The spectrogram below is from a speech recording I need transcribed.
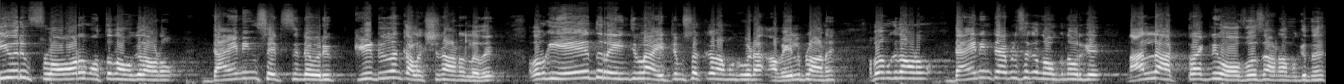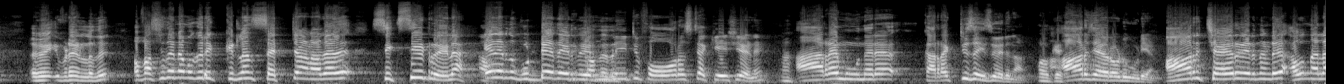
ഈ ഒരു ഫ്ലോർ മൊത്തം നമുക്ക് കാണും ഡൈനിങ് സെറ്റ്സിന്റെ ഒരു കിടിലൻ കളക്ഷൻ ആണുള്ളത്. അപ്പൊ നമുക്ക് ഏത് റേഞ്ചിലുള്ള ഐറ്റംസ് ഒക്കെ നമുക്ക് ഇവിടെ അവൈലബിൾ ആണ്. അപ്പൊ നമുക്ക് കാണും ഡൈനിങ് ടേബിൾസ് ഒക്കെ നോക്കുന്നവർക്ക് നല്ല അട്രാക്റ്റീവ് ഓഫേഴ്സ് ആണ് നമുക്കിന്ന് ഇവിടെ ഉള്ളത്. അപ്പൊ ഫസ്റ്റ് തന്നെ നമുക്കൊരു കിഡ്ലൻ സെറ്റ് ആണ്. അതായത് സിക്സ് സീറ്റർ അല്ലേ? ഏതായിരുന്നു വുഡ് ഏതായിരുന്നു കംപ്ലീറ്റ് ഫോറസ്റ്റ് അക്കേഷ്യയാണ് ആറ് മൂന്നര കറക്റ്റ് സൈസ് വരുന്നതാണ്. ആറ് ചെയറോട് കൂടിയാണ്. ആറ് ചെയർ വരുന്നുണ്ട്. അതും നല്ല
